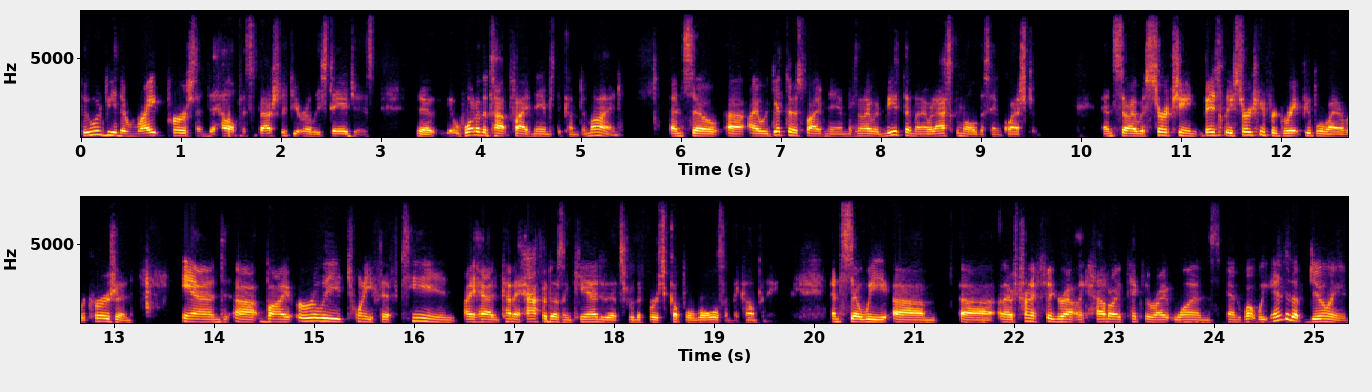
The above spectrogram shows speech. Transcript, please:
who would be the right person to help, especially at the early stages. You know, what are the top five names that come to mind? And so uh, I would get those five names and I would meet them and I would ask them all the same question. And so I was searching, basically searching for great people via recursion. And uh, by early 2015, I had kind of half a dozen candidates for the first couple roles in the company. And so we, um, uh, and I was trying to figure out like how do I pick the right ones. And what we ended up doing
